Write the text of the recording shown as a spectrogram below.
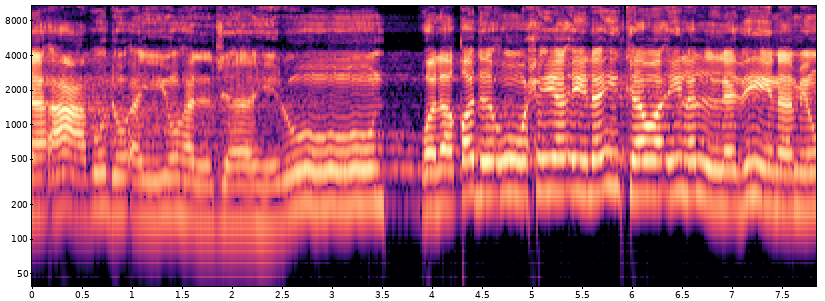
أعبد أيها الجاهلون ولقد أوحي إليك وإلى الذين من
